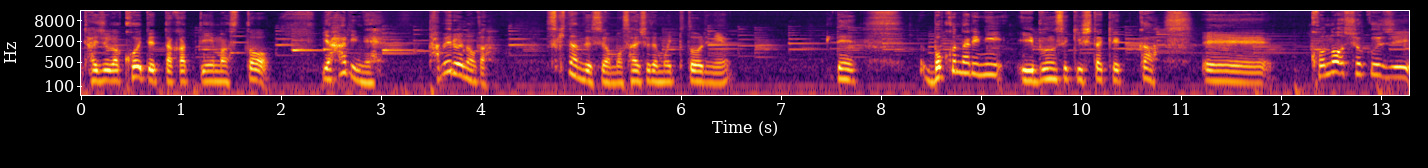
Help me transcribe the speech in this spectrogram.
体重が超えていったかって言いますとやはりね食べるのが好きなんですよもう最初でも言った通りに。で僕なりに分析した結果、えーこの食事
